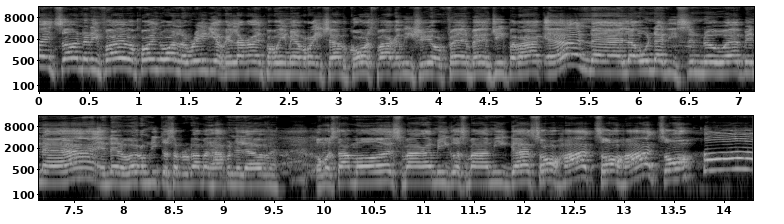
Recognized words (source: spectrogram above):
Alright, so 95.1 La Radio, kailangan pa memorize Of course, mga kabisyo, your friend Benji Parak and uh, Launa di Sunuwebe na. And then, welcome dito sa programang Hapon na Love. Kumusta mo, mga amigos, mga amigas? So hot, so hot, so hot!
